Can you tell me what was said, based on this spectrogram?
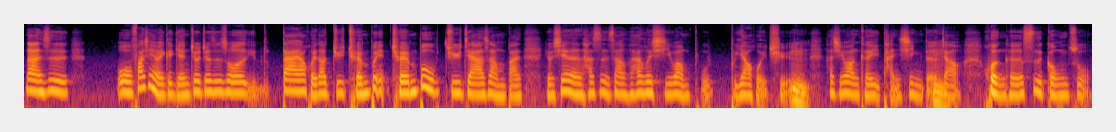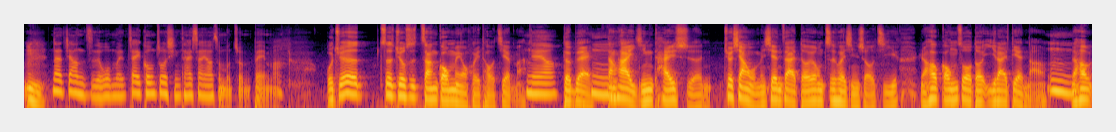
那是我发现有一个研究，就是说大家要回到居全部全部居家上班，有些人他事实上他会希望不。不要回去，嗯，他希望可以弹性的叫混合式工作，嗯，那这样子我们在工作形态上要怎么准备吗？我觉得这就是张弓没有回头箭嘛，没有，对不对？嗯，当他已经开始了，就像我们现在都用智慧型手机，然后工作都依赖电脑，嗯，然后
